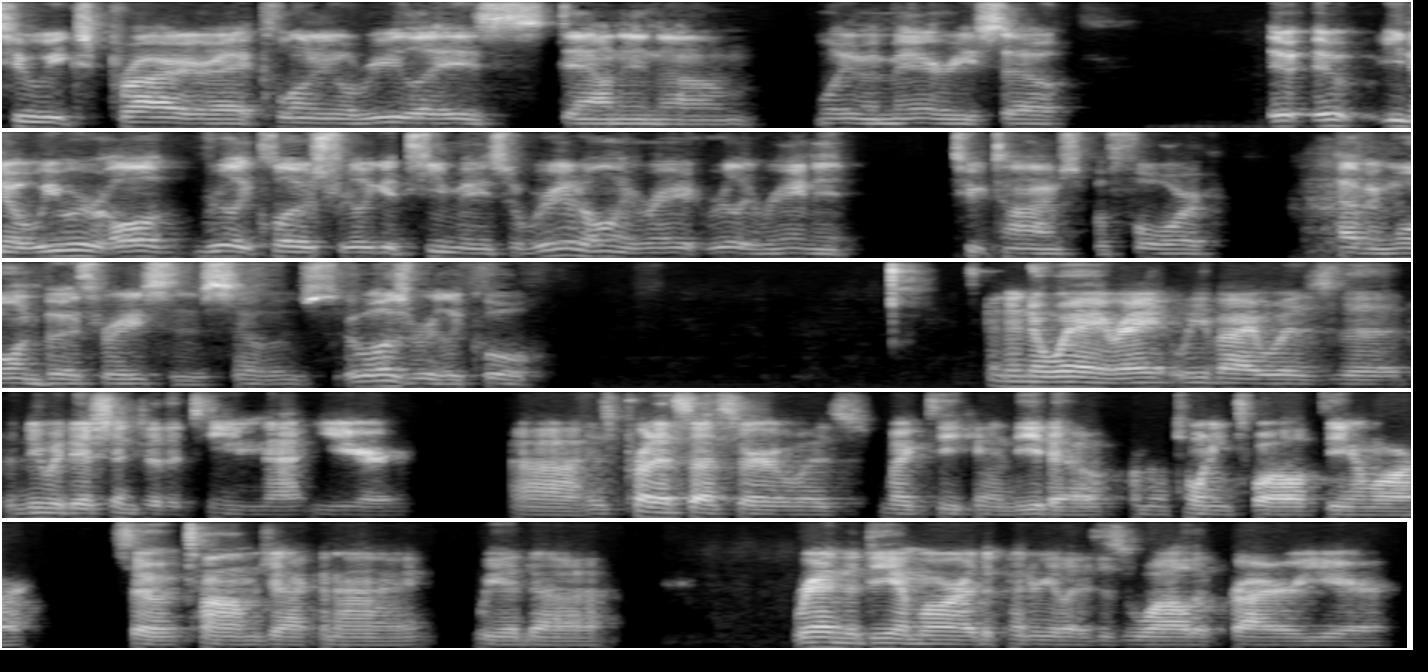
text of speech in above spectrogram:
two weeks prior at Colonial Relays down in um, William and Mary. So, it, it, you know, we were all really close, really good teammates. So we had only ra- really ran it two times before having won both races. So it was, it was really cool. And in a way, right, Levi was the, the new addition to the team that year. Uh, his predecessor was Mike DiCandido on the 2012 DMR. So Tom, Jack, and I, we had uh, ran the DMR at the Penn Relays as well the prior year.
